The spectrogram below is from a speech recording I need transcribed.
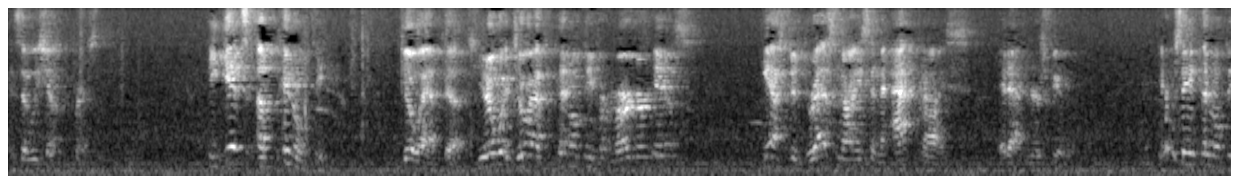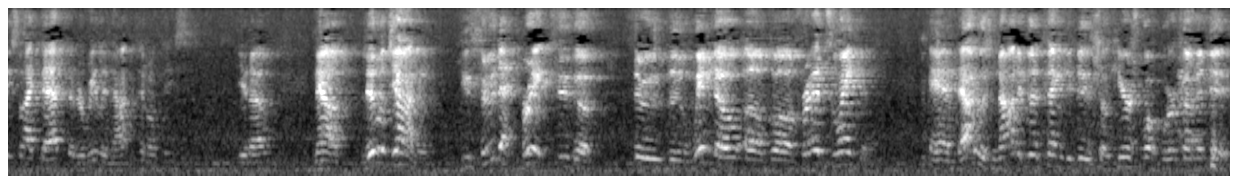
and so he showed mercy. He gets a penalty. Joab does. You know what Joab's penalty for murder is? He has to dress nice and act nice at Abner's funeral. You ever seen penalties like that that are really not penalties? You know? Now, little Johnny, you threw that brick through the through the window of uh, Fred's Lincoln, and that was not a good thing to do. So here's what we're going to do:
